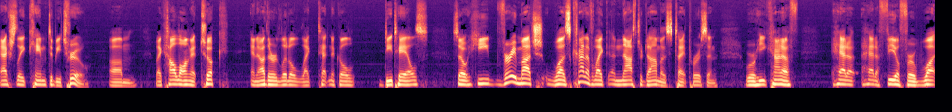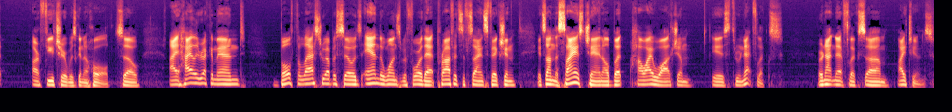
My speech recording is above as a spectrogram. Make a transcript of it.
actually came to be true. Um, like how long it took and other little like technical details. So he very much was kind of like a Nostradamus type person, where he kind of had a had a feel for what our future was going to hold. So I highly recommend both the last two episodes and the ones before that, Prophets of Science Fiction. It's on the Science Channel, but how I watch them is through Netflix, or not Netflix, um, iTunes.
